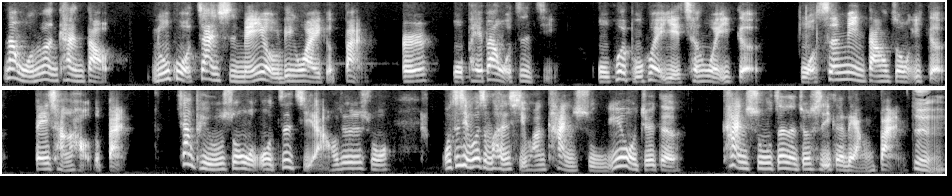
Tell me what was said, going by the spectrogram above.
那我能不能看到，如果暂时没有另外一个伴，而我陪伴我自己，我会不会也成为一个我生命当中一个非常好的伴？像比如说我我自己啊，我就是说。我自己为什么很喜欢看书？因为我觉得看书真的就是一个良伴。对，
